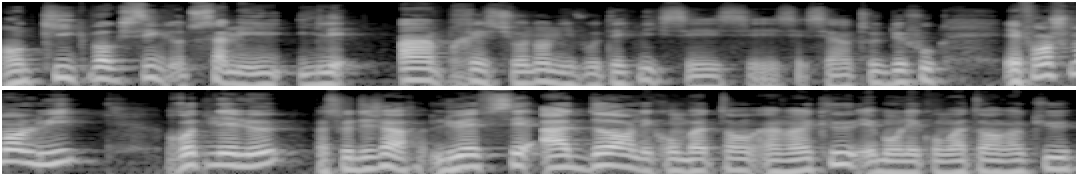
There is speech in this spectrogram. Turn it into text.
en kickboxing, tout ça, mais il, est impressionnant au niveau technique. C'est un truc de fou. Et franchement, lui, retenez-le, parce que déjà, l'UFC adore les combattants invaincus. Et bon, les combattants invaincus,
